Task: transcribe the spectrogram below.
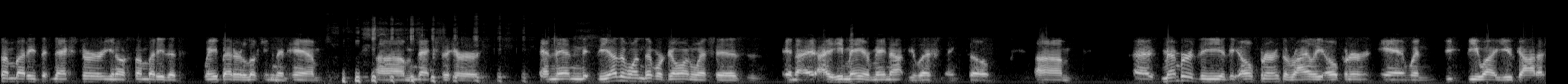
somebody that next to her, you know, somebody that's way better looking than him um, next to her, and then the other one that we're going with is, and I, I, he may or may not be listening. So um, uh, remember the the opener, the Riley opener, and when BYU got us.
